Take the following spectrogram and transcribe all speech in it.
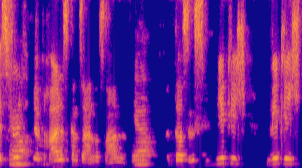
Es fühlt ja. sich einfach alles ganz anders an. Ja. Und das ist wirklich, wirklich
